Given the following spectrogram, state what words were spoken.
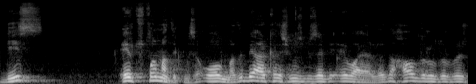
Biz ev tutamadık mesela olmadı. Bir arkadaşımız bize bir ev ayarladı. Haldır uldur böyle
